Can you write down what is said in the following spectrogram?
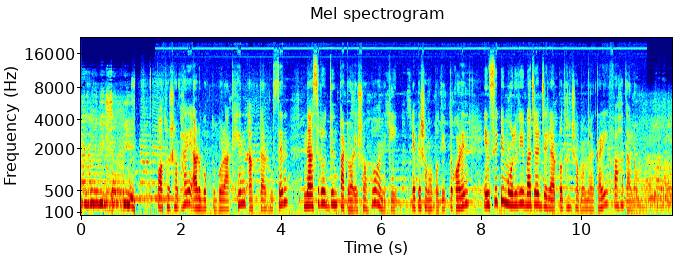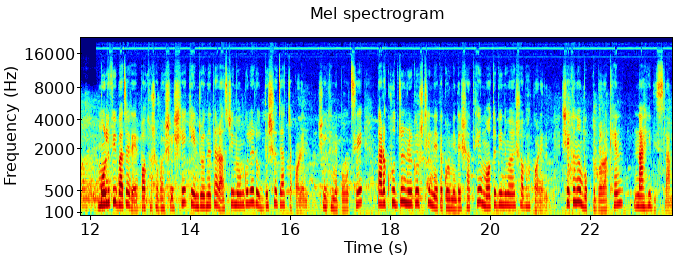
রাজনৈতিক শক্তি। পথসভায় আরও বক্তব্য রাখেন আক্তার হোসেন নাসির উদ্দিন পাটোয়ারি সহ অনেকেই। এতে সভাপতিত্ব করেন এনসিপি মৌলভীবাজার জেলার প্রধান সমন্বয়কারী ফাহাদ আলম। মৌলভীবাজারে পথসভা শেষে কেন্দ্রীয় নেতারা শ্রীমঙ্গলের উদ্দেশ্যে যাত্রা করেন। সেখানে পৌঁছে তারা ক্ষুদ্র নৃগোষ্ঠীর নেতাকর্মীদের সাথে মতবিনিময় সভা করেন। সেখানেও বক্তব্য রাখেন নাহিদ ইসলাম।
